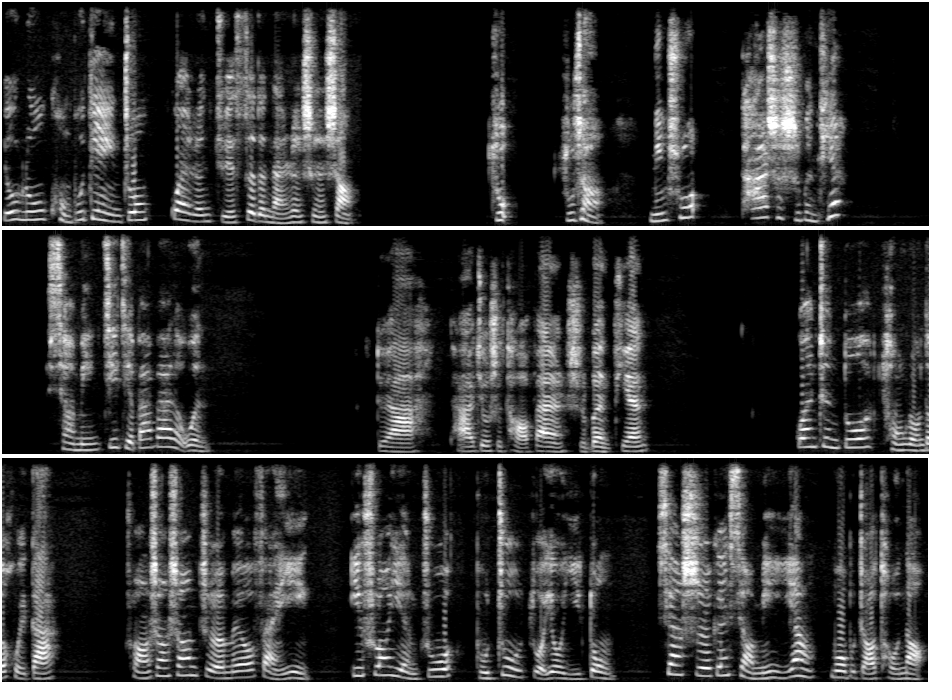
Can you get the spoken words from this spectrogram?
犹如恐怖电影中怪人角色的男人身上。组组长，您说他是石本天？小明结结巴巴的问。对啊，他就是逃犯石本天。关正多从容的回答。床上伤者没有反应，一双眼珠不住左右移动，像是跟小明一样摸不着头脑。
